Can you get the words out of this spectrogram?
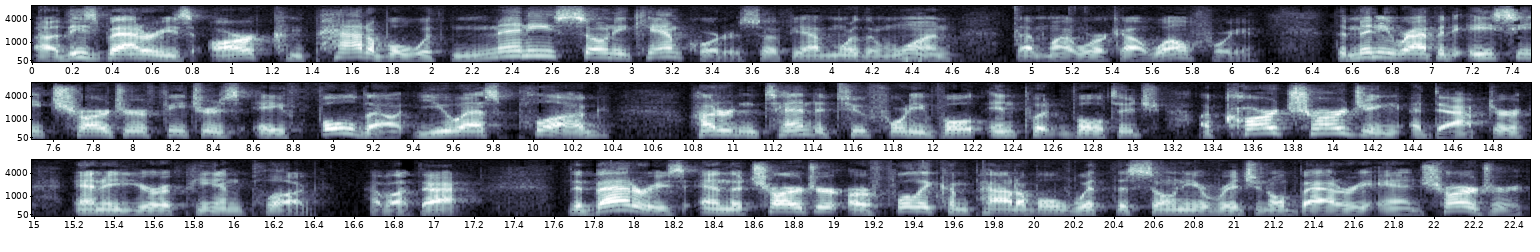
Uh, these batteries are compatible with many Sony camcorders, so if you have more than one, that might work out well for you. The Mini Rapid AC charger features a fold-out US plug 110 to 240 volt input voltage, a car charging adapter, and a European plug. How about that? The batteries and the charger are fully compatible with the Sony original battery and charger,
